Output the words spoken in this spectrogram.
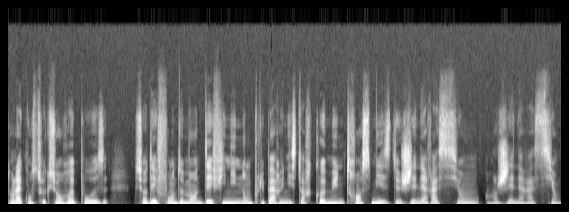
dont la construction repose sur des fondements définis non plus par une histoire commune transmise de génération en génération,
